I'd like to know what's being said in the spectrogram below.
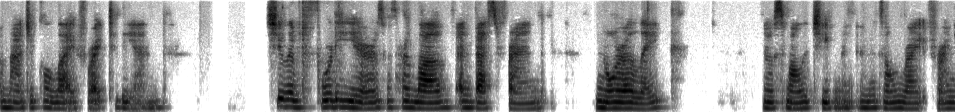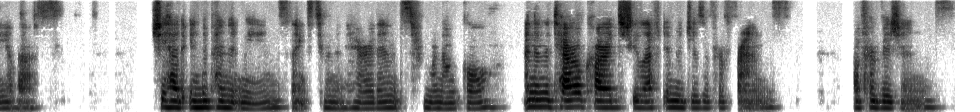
a magical life right to the end. She lived 40 years with her love and best friend, Nora Lake. No small achievement in its own right for any of us. She had independent means thanks to an inheritance from an uncle. And in the tarot cards, she left images of her friends, of her visions,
